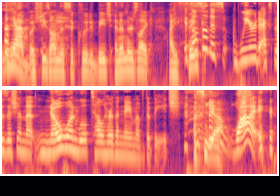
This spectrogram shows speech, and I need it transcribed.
yeah, Yeah. but she's on this secluded beach and then there's like I think It's also this weird exposition that no one will tell her the name of the beach. It's like, Yeah. Why?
